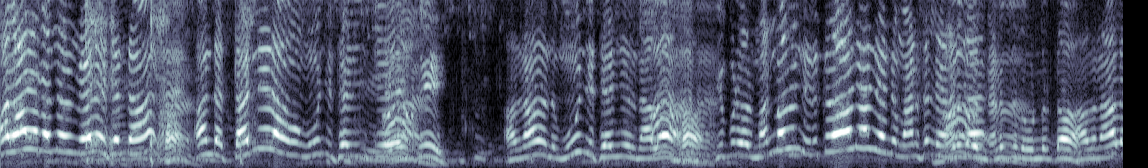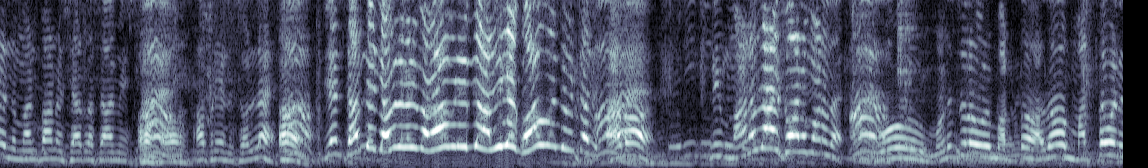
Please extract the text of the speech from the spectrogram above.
ஆகாய கந்தன் மேலே சென்றான். அந்த தண்ணியில அவன் மூஞ்சி தெரிஞ்சு. அதனால அந்த மூஞ்சி தெரிஞ்சதுனால இப்படி ஒரு மன்மதன் இருக்கிறானே என் மனசுல. நினைச்சது ஒண்ணுதான். அதனால இந்த மண்பானை சேரல சாமி. அப்படி என்று சொல்ல என் தந்தை ஜமதகரி மகாமணிக்கு அதிக கோபம் வந்து விட்டது. நீ மனதால் சோழமானவன் ஓ மனுஷன ஒரு மட்டம். அதான் மத்தவனை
